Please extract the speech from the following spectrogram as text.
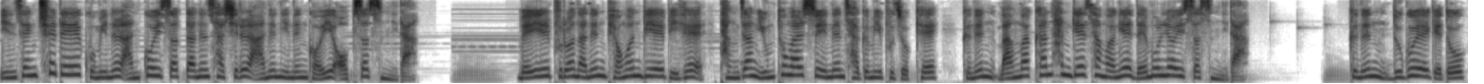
인생 최대의 고민을 안고 있었다는 사실을 아는 이는 거의 없었습니다. 매일 불어나는 병원비에 비해 당장 융통할 수 있는 자금이 부족해 그는 막막한 한계 상황에 내몰려 있었습니다. 그는 누구에게도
